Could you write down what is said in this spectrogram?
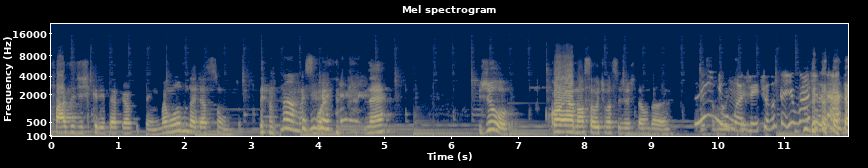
fase de escrita é a pior que tem. Mas vamos mudar de assunto, Vamos. né? Ju, qual é a nossa última sugestão da. Nenhuma, gente. Eu não tenho mais nada.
